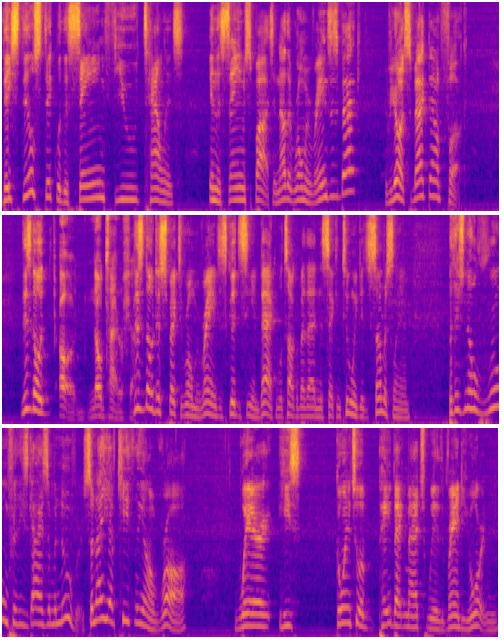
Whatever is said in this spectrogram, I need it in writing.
they still stick with the same few talents in the same spots. And now that Roman Reigns is back, if you're on SmackDown, fuck. This is no oh, no title shot. this is no disrespect to Roman Reigns. It's good to see him back. We'll talk about that in the second two when we get to SummerSlam. But there's no room for these guys to maneuver. So now you have Keith Lee on Raw, where he's going into a payback match with Randy Orton,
